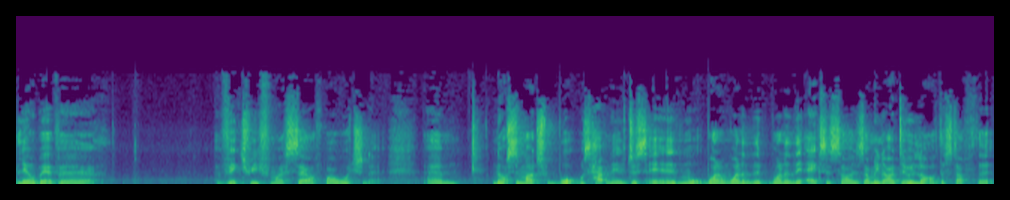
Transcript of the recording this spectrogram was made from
a little bit of a, victory for myself while watching it. Um, not so much what was happening; it was just it, one one of the one of the exercises. I mean, I do a lot of the stuff that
